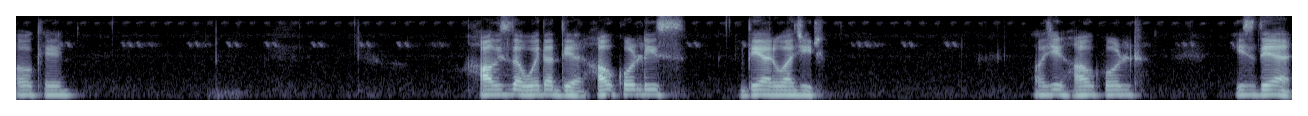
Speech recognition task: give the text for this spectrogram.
Okay. How is the weather there? How cold is there, Wajir? Wajir, how cold is there?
